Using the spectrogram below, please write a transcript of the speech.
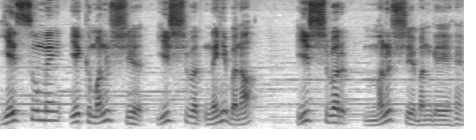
यीशु में एक मनुष्य ईश्वर नहीं बना, ईश्वर मनुष्य बन गए हैं।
